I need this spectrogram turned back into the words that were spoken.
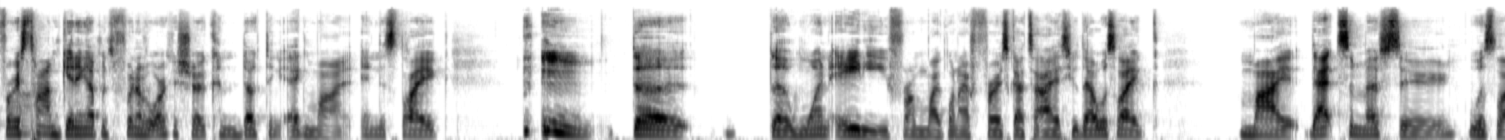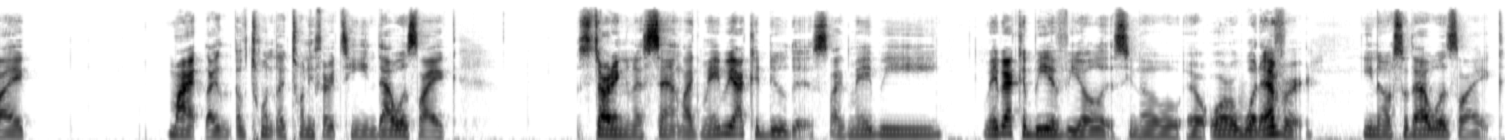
first time oh. getting up in front of an orchestra conducting egmont and it's like the the 180 from like when i first got to isu that was like my that semester was like my like of 20 like 2013 that was like starting an ascent like maybe i could do this like maybe maybe i could be a violist you know or, or whatever you know? So that was like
